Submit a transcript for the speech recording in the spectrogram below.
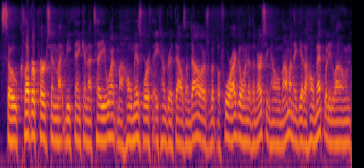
So clever person might be thinking, I tell you what, my home is worth $800,000, but before I go into the nursing home, I'm going to get a home equity loan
